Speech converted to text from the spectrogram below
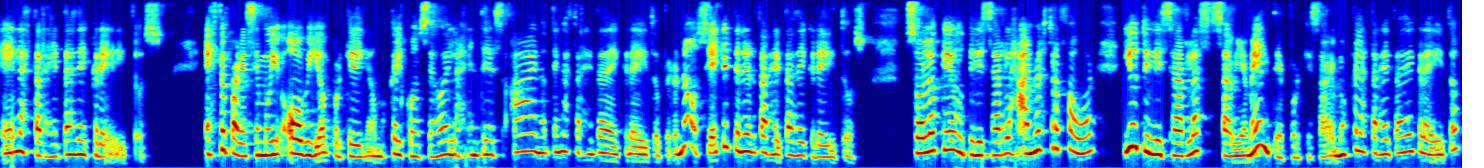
en las tarjetas de créditos. Esto parece muy obvio porque digamos que el consejo de la gente es, ay, no tengas tarjeta de crédito, pero no, sí hay que tener tarjetas de créditos, solo que utilizarlas a nuestro favor y utilizarlas sabiamente, porque sabemos que las tarjetas de crédito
